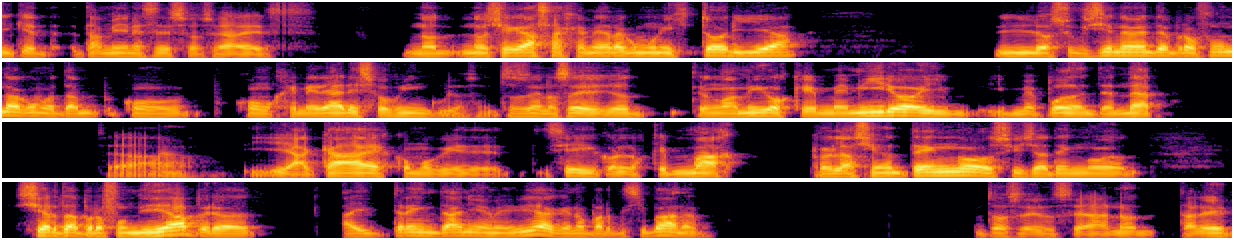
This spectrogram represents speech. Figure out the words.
y que también es eso, o sea, es, no, no llegas a generar como una historia lo suficientemente profunda como, como, generar esos vínculos. Entonces, no sé, yo tengo amigos que me miro y, me puedo entender. O sea, y acá es como que, sí, con los que más relación tengo, sí ya tengo cierta profundidad, pero hay 30 años de mi vida que no participaron. Entonces, o sea, no, tal vez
